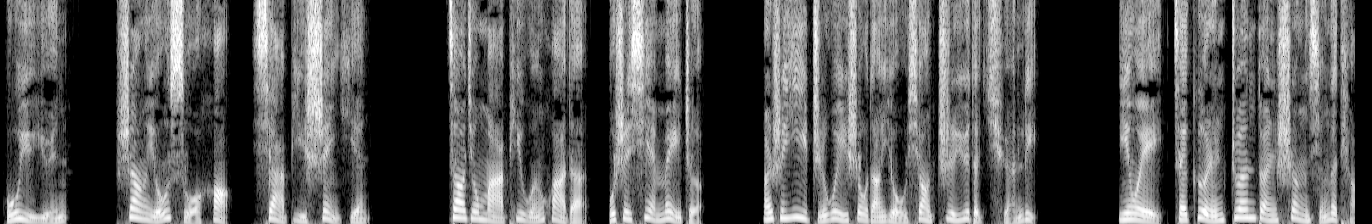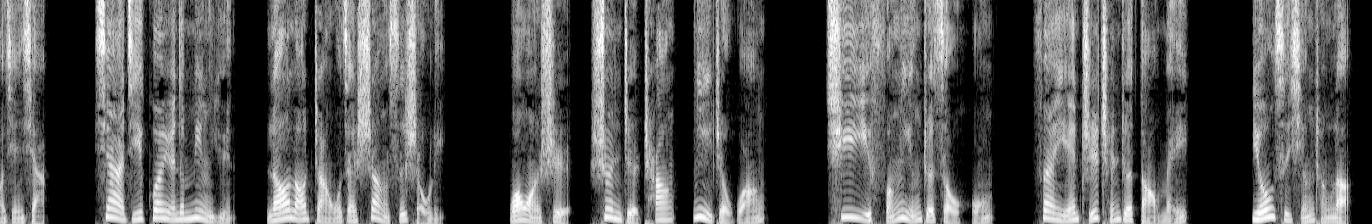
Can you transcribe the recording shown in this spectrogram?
古语云：“上有所好，下必甚焉。”造就马屁文化的不是献媚者，而是一直未受到有效制约的权力。因为在个人专断盛行的条件下，下级官员的命运牢牢掌握在上司手里，往往是。顺者昌，逆者亡；曲意逢迎者走红，犯言直陈者倒霉。由此形成了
